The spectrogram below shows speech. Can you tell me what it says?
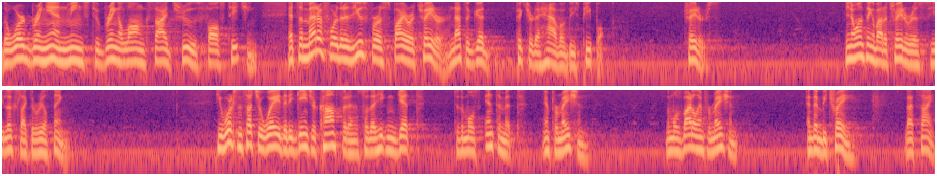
The word bring in means to bring alongside truths, false teaching. It's a metaphor that is used for a spy or a traitor, and that's a good picture to have of these people traitors. You know, one thing about a traitor is he looks like the real thing. He works in such a way that he gains your confidence so that he can get to the most intimate information, the most vital information, and then betray that side.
